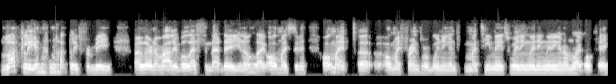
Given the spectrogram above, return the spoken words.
luckily and unluckily for me, I learned a valuable lesson that day. You know, like all my students, all my uh, all my friends were winning, and my teammates winning, winning, winning, and I'm like, okay.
